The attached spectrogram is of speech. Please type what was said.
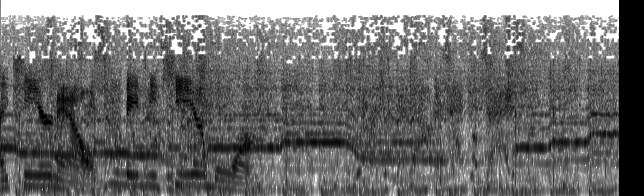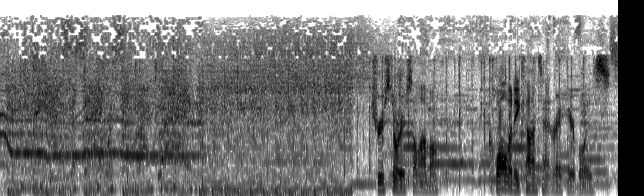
I care now. You made me care more. True story, Salamo. Quality content right here, boys.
